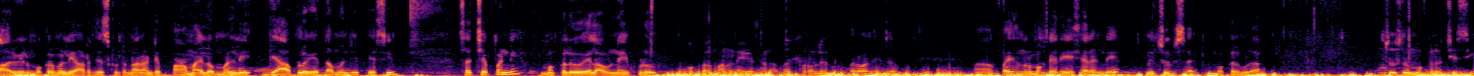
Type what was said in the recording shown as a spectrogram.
ఆరు వేల మొక్కలు మళ్ళీ ఆర్డర్ చేసుకుంటున్నారు. అంటే పామాయిల్లో మళ్ళీ గ్యాప్లో వేద్దామని చెప్పేసి. సార్ చెప్పండి మొక్కలు ఎలా ఉన్నాయి ఇప్పుడు? మొక్కలు మననే వేసాను పర్వాలేదు. పర్వాలేదు. పదిహేను వందల మొక్కలు అయితే వేసారండి. నేను చూపిస్తాను ఇప్పుడు మొక్కలు కూడా. చూసిన మొక్కలు వచ్చేసి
